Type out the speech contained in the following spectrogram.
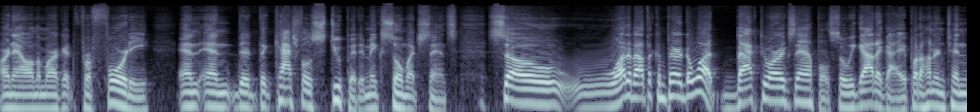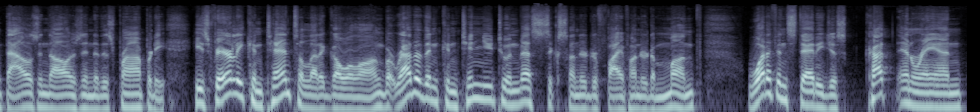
are now on the market for forty and and the, the cash flow is stupid. It makes so much sense. So what about the compared to what? Back to our example. So we got a guy who put $110,000 into this property. He's fairly content to let it go along, but rather than continue to invest 600 or 500 a month, what if instead he just cut and ran,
